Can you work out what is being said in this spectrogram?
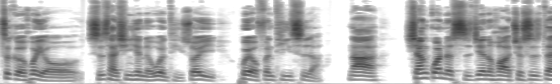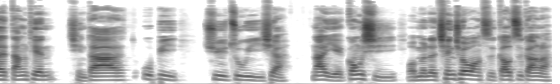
这个会有食材新鲜的问题，所以会有分梯次啊。那相关的时间的话，就是在当天，请大家务必去注意一下。那也恭喜我们的千秋王子高志刚了。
